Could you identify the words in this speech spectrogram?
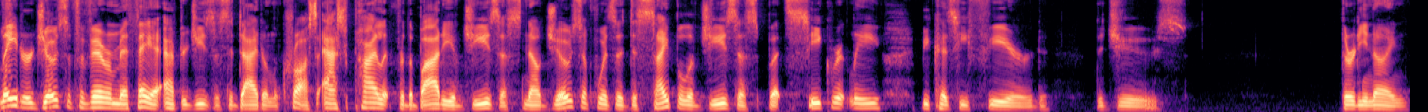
Later, Joseph of Arimathea, after Jesus had died on the cross, asked Pilate for the body of Jesus. Now, Joseph was a disciple of Jesus, but secretly because he feared the Jews. 39.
